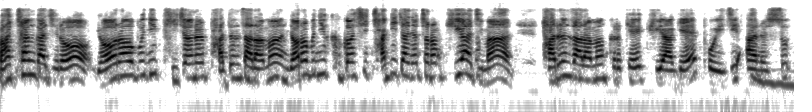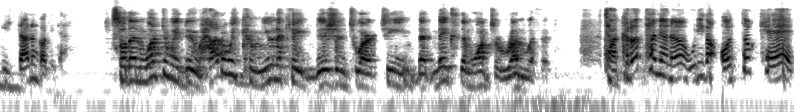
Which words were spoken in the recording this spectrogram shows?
마찬가지로 여러분이 비전을 받은 사람은 여러분이 그것이 자기 자녀처럼 귀하지만 다른 사람은 그렇게 귀하게 보이지 않을 수 있다는 겁니다. So then, what do we do? How do we communicate vision to our team that makes them want to run with it? 자, 그렇다면은 우리가 어떻게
